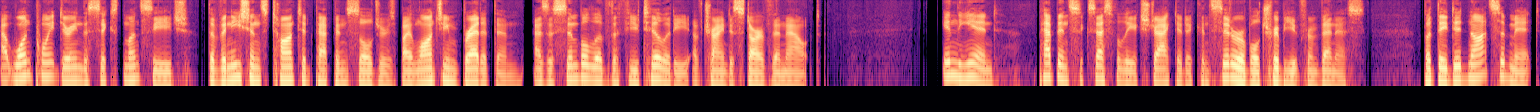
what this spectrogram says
At one point during the six month siege, the Venetians taunted Pepin's soldiers by launching bread at them as a symbol of the futility of trying to starve them out. In the end, Pepin successfully extracted a considerable tribute from Venice, but they did not submit,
